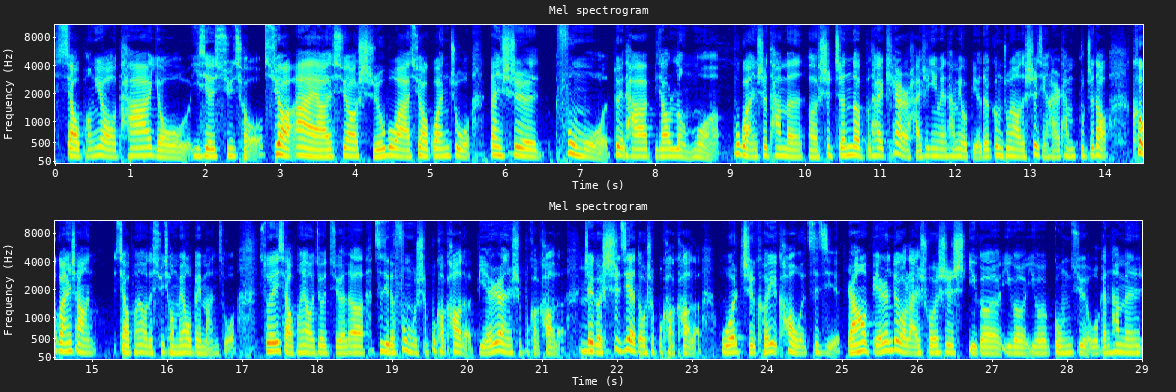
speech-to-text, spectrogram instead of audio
小朋友他有一些需求，需要爱啊，需要食物啊，需要关注，但是父母对他比较冷漠。不管是他们呃是真的不太 care，还是因为他们有别的更重要的事情，还是他们不知道，客观上。小朋友的需求没有被满足，所以小朋友就觉得自己的父母是不可靠的，别人是不可靠的，这个世界都是不可靠的，我只可以靠我自己。然后别人对我来说是一个一个一个工具，我跟他们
